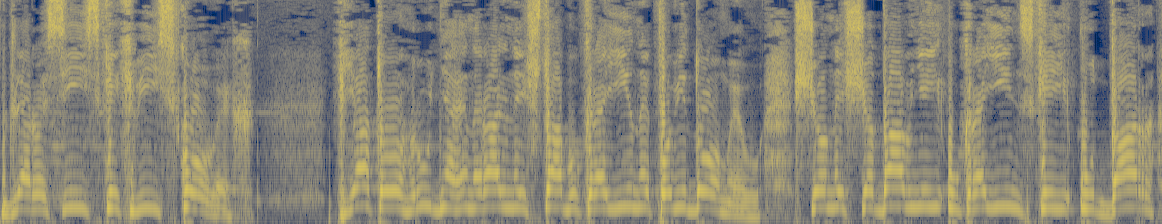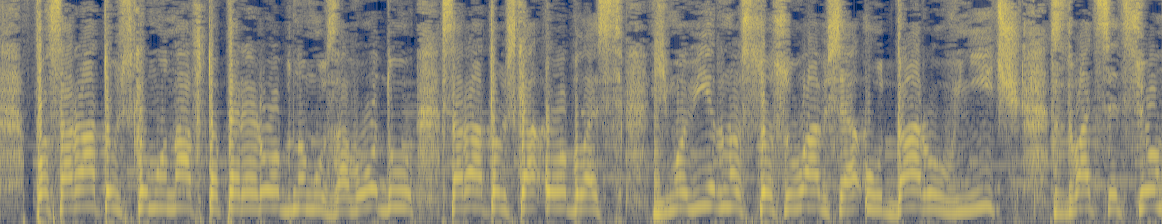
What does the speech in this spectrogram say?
для російських військових. 5 грудня Генеральний штаб України повідомив, що нещодавній український удар по Саратовському нафтопереробному заводу Саратовська область ймовірно стосувався удару в ніч з 27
